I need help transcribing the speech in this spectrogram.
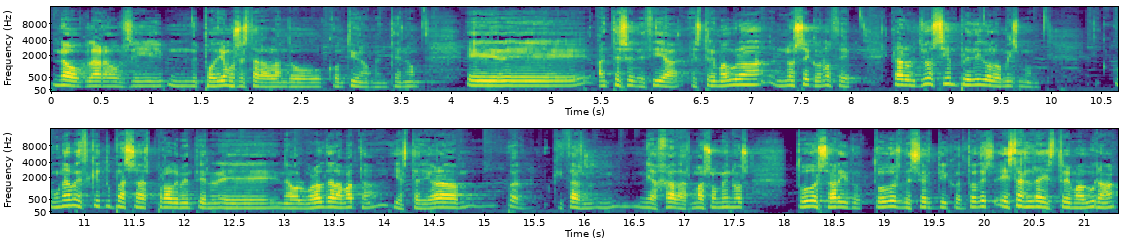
No, claro, sí, mm, podríamos estar hablando continuamente, ¿no? Eh, antes se decía, Extremadura no se conoce. Claro, yo siempre digo lo mismo. Una vez que tú pasas probablemente en, eh, en de la Mata y hasta llegar a, bueno, quizás miajadas más o menos, todo es árido, todo es desértico. Entonces, esa es la Extremadura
